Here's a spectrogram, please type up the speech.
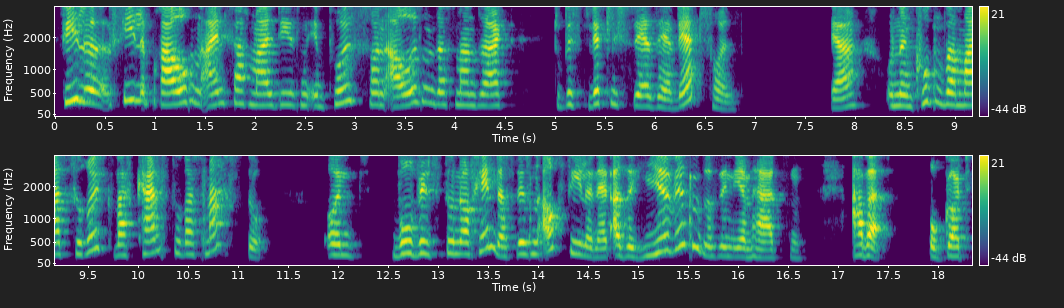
viele, viele brauchen einfach mal diesen Impuls von außen, dass man sagt, du bist wirklich sehr, sehr wertvoll. Ja, und dann gucken wir mal zurück. Was kannst du? Was machst du? Und wo willst du noch hin? Das wissen auch viele nicht. Also hier wissen sie es in ihrem Herzen. Aber oh Gott,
